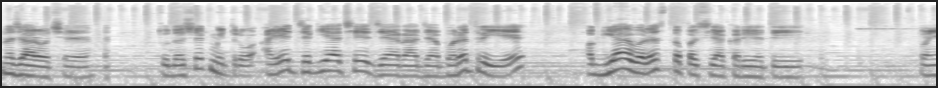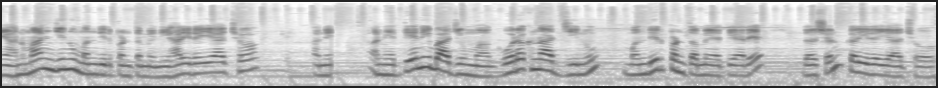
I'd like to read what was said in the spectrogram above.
નજારો છે. તો દર્શક મિત્રો, આ એ જ જગ્યા છે જ્યાં રાજા ભરતરીએ અગિયાર વર્ષ તપસ્યા કરી હતી. તો અહીંયા હનુમાનજીનું મંદિર પણ તમે નિહાળી રહ્યા છો અને અને તેની બાજુમાં ગોરખનાથજીનું મંદિર પણ તમે અત્યારે દર્શન કરી રહ્યા છો.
